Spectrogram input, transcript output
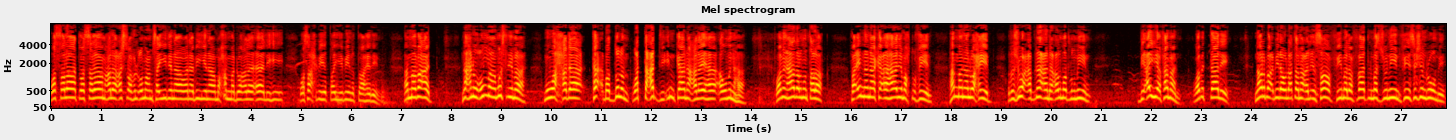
والصلاة والسلام على أشرف الأمم سيدنا ونبينا محمد وعلى آله وصحبه الطيبين الطاهرين. أما بعد نحن أمة مسلمة موحدة تأبى الظلم والتعدي إن كان عليها أو منها. ومن هذا المنطلق فإننا كأهالي مخطوفين همنا الوحيد رجوع أبنائنا المظلومين بأي ثمن وبالتالي نربع بدولتنا الإنصاف في ملفات المسجونين في سجن رومي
